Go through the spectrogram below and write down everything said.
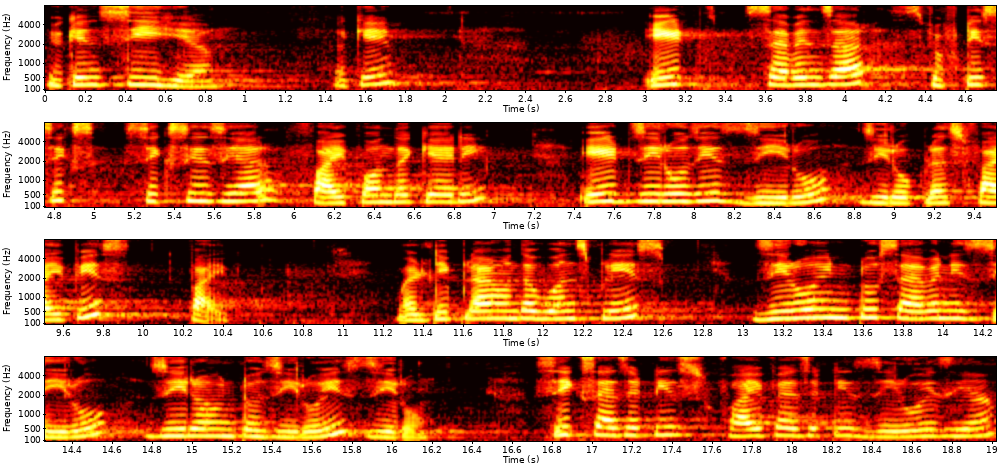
you can see here okay? 8 7s are 56 6 is here 5 on the carry. 8 zeros is 0 0 plus 5 is 5 multiply on the ones place. 0 into 7 is 0, 0 into 0 is 0. 6 as it is, 5 as it is, 0 is here.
